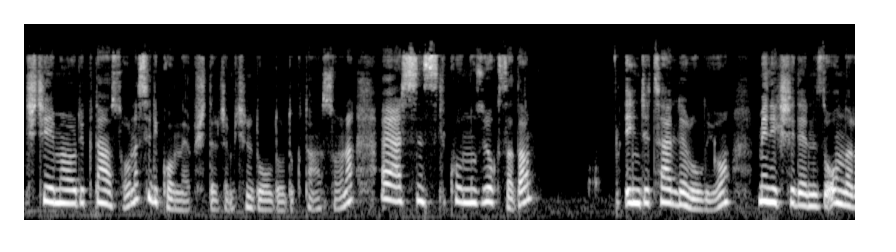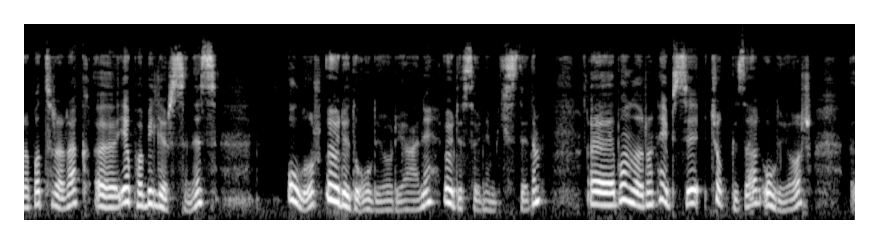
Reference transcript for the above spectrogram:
çiçeğimi ördükten sonra silikonla yapıştıracağım içini doldurduktan sonra. Eğer sizin silikonunuz yoksa da ince teller oluyor. Menekşelerinizi onlara batırarak e, yapabilirsiniz. Olur. Öyle de oluyor yani. Öyle söylemek istedim. E, bunların hepsi çok güzel oluyor. E,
